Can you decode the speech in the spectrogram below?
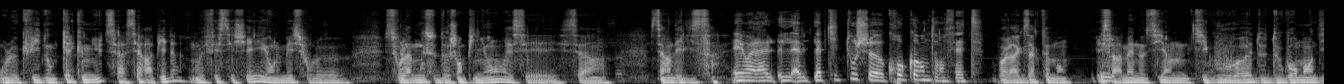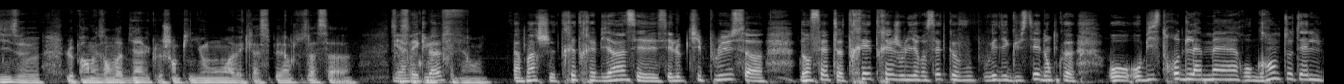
on le cuit donc quelques minutes, c'est assez rapide. On le fait sécher et on le met sur le sur la mousse de champignons et c'est c'est un c'est un délice. Et voilà, la, la petite touche euh, croquante en fait. Voilà exactement. Et, Et- ça amène aussi un petit goût ouais, de, de gourmandise. Euh, Le parmesan va bien avec le champignon, avec l'asperge, tout ça, ça. ça Et avec l'œuf. très bien, oui. Ça marche très très bien, c'est le petit plus euh, dans cette très très jolie recette que vous pouvez déguster donc euh, au, au bistrot de la mer, au Grand Hôtel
